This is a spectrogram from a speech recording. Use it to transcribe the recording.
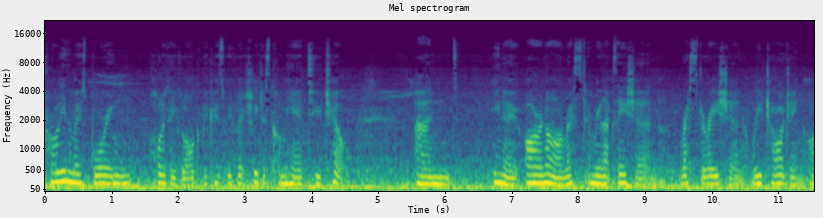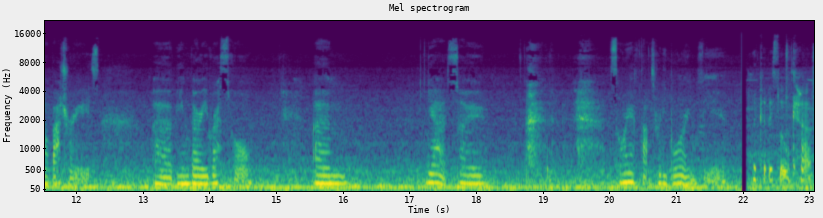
Probably the most boring holiday vlog because we've literally just come here to chill and you know r&r rest and relaxation restoration recharging our batteries uh, being very restful um yeah so sorry if that's really boring for you. Look at this little cat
